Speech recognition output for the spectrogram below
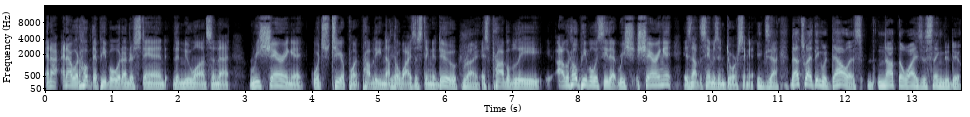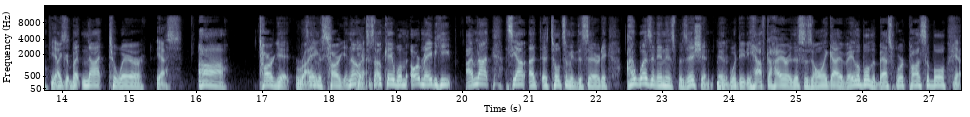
and I and I would hope that people would understand the nuance in that resharing it, which to your point, probably not the wisest thing to do. Right. Is probably I would hope people would see that resharing it is not the same as endorsing it. Exactly. That's why I think with Dallas, not the wisest thing to do. Yes. I but not to where Yes. ah Target, Right. same as Target. No, Yeah. it's just okay. Well, or maybe he. I'm not. See, I, I told somebody this the other day. I wasn't in his position. Mm-hmm. It- what did he have to hire? This is the only guy available, the best work possible. Yeah.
